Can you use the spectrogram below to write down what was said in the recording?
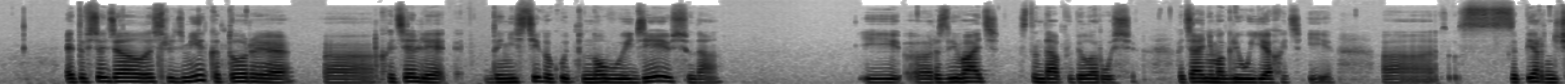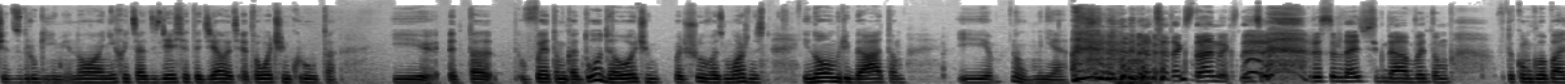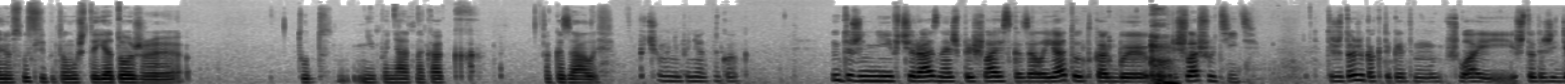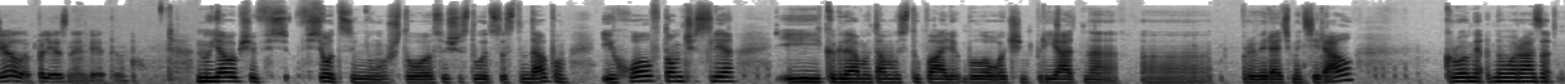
это все делалось людьми, которые э, хотели донести какую-то новую идею сюда и э, развивать стендап в Беларуси. Хотя они могли уехать и э, соперничать с другими, но они хотят здесь это делать, это очень круто. И это в этом году дало очень большую возможность и новым ребятам, и, ну, мне. Это так странно, кстати, рассуждать всегда об этом в таком глобальном смысле, потому что я тоже тут непонятно, как оказалась. Почему непонятно как? Ну, ты же не вчера, знаешь, пришла и сказала, я тут как бы пришла шутить. Ты же тоже как-то к этому шла и что-то же делала полезное для этого. Ну, я вообще все ценю, что существует со стендапом, и холл в том числе. И когда мы там выступали, было очень приятно э, проверять материал, кроме одного раза.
